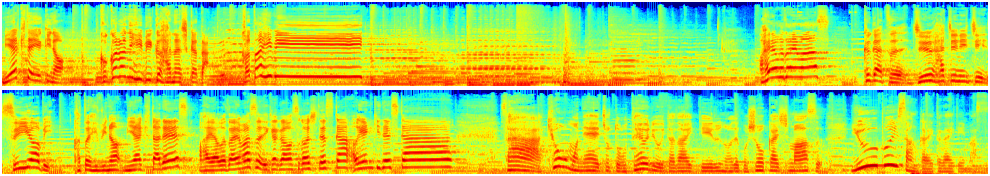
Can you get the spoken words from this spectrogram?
宮北由紀の心に響く話し方ことひびおはようございます。9月18日水曜日ことひびの宮北です。おはようございます。いかがお過ごしですか？お元気ですか？さあ今日もねちょっとお便りをいただいているのでご紹介します。UV さんからいただいています。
